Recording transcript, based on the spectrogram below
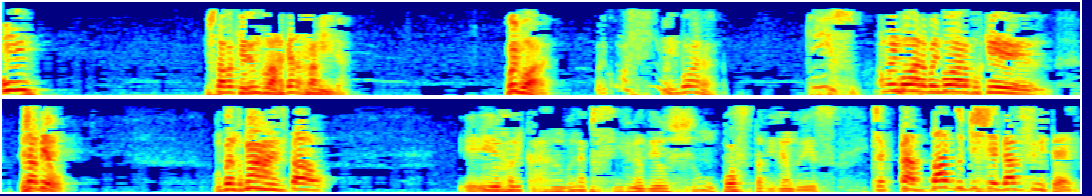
Um estava querendo largar a família. Vou embora. Falei, como assim vou embora? Que isso? Ah, vou embora, vou embora, porque já deu. Não aguento mais e tal. E eu falei, caramba, não é possível, meu Deus, eu não posso estar vivendo isso. Tinha acabado de chegar do cemitério.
